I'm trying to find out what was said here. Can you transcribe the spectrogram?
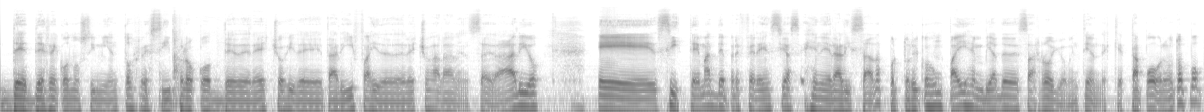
desde reconocimientos recíprocos de derechos y de tarifas y de derechos arancelarios, eh, sistemas de preferencias generalizadas. Puerto Rico es un país en vías de desarrollo, ¿me entiendes? Que está pobre. Nosotros, po-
